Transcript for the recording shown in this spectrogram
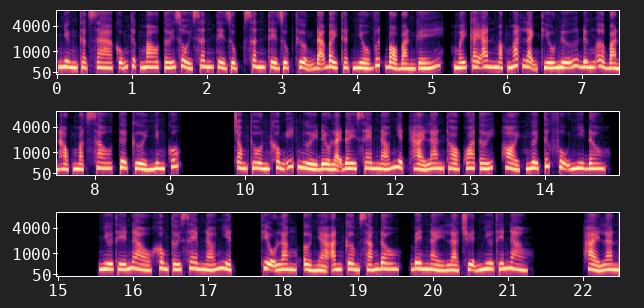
nhưng thật ra cũng thực mau tới rồi sân thể dục, sân thể dục thượng đã bày thật nhiều vứt bỏ bàn ghế, mấy cái ăn mặc mát lạnh thiếu nữ đứng ở bàn học mặt sau tươi cười nhưng cúc. Trong thôn không ít người đều lại đây xem náo nhiệt Hải Lan thò qua tới, hỏi, ngươi tức phụ nhi đâu? Như thế nào không tới xem náo nhiệt? Thiệu lăng, ở nhà ăn cơm sáng đâu, bên này là chuyện như thế nào? Hải Lan,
